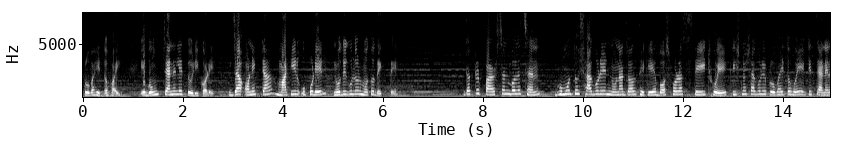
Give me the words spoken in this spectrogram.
প্রবাহিত হয় এবং চ্যানেলের তৈরি করে, যা অনেকটা মাটির উপরের নদীগুলোর মতো দেখতে। ডক্টর পার্সন বলেছেন, ভূমধ্য সাগরের নোনা জল থেকে বসফরাস স্টেট হয়ে কৃষ্ণ সাগরে প্রবাহিত হয়ে একটি চ্যানেল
